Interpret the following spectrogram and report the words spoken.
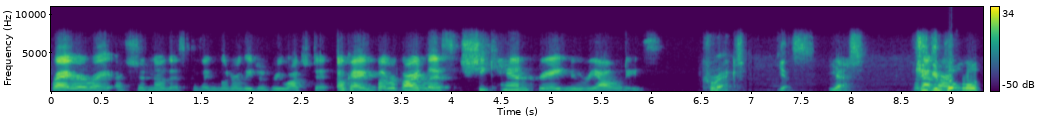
Right, right, right. I should know this because I literally just rewatched it. Okay, but regardless, she can create new realities. Correct. Yes. Yes. So she can put. Well,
